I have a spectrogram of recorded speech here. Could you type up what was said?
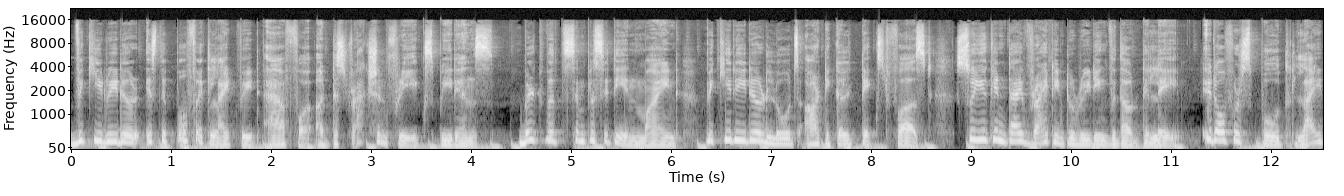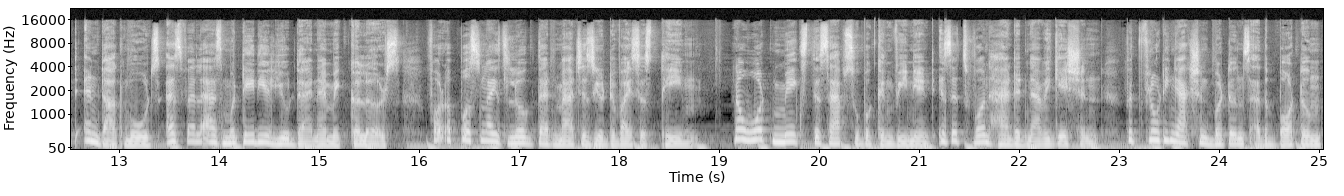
WikiReader is the perfect lightweight app for a distraction-free experience. Built with simplicity in mind, WikiReader loads article text first, so you can dive right into reading without delay. It offers both light and dark modes as well as Material You dynamic colors for a personalized look that matches your device's theme. Now what makes this app super convenient is its one-handed navigation. With floating action buttons at the bottom,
